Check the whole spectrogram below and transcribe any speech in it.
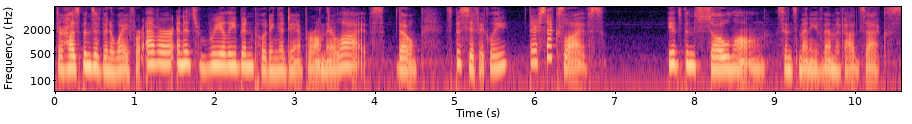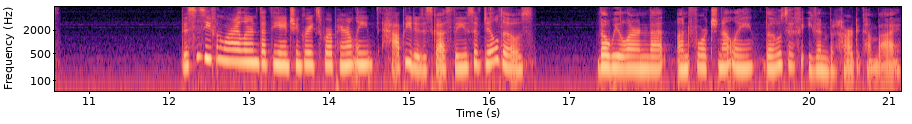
Their husbands have been away forever, and it's really been putting a damper on their lives, though, specifically, their sex lives. It's been so long since many of them have had sex. This is even where I learned that the ancient Greeks were apparently happy to discuss the use of dildos. Though we learned that, unfortunately, those have even been hard to come by.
